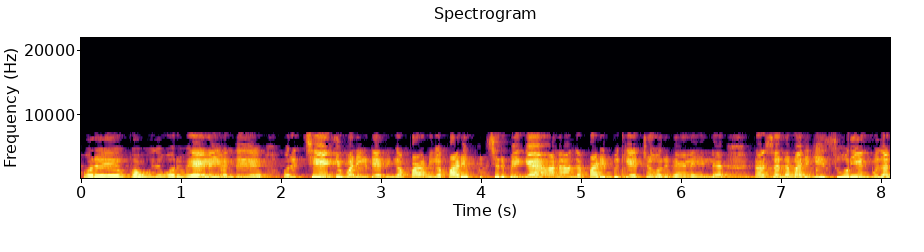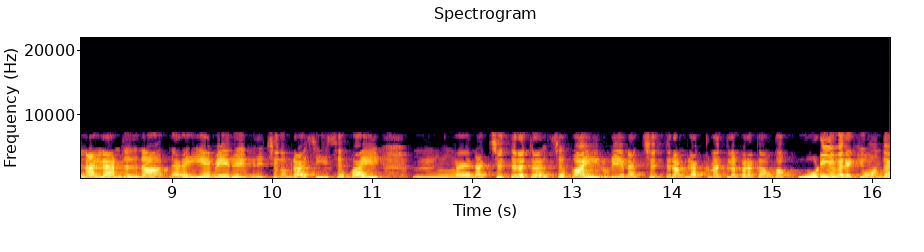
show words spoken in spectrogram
ஒரு ஒரு வேலை வந்து ஒரு சேஞ்ச் பண்ணிக்கிட்டே இருப்பீங்க. ப- நீங்க படிச்சிருப்பீங்க ஆனா அந்த படிப்புக்கு ஏற்ற ஒரு வேலை இல்லை. நான் சொன்ன மாதிரி சூரியன் புதன் நல்லா இருந்ததுன்னா நிறைய பேரு விருச்சகம் ராசி செவ்வாய் நட்சத்திரத்தில் நட்சத்திரத்துல செவ்வாயினுடைய நட்சத்திரம் லக்னத்துல பிறக்கவங்க கூடிய வரைக்கும் அந்த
